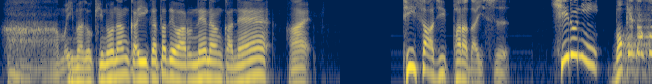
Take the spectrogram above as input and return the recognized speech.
はあ、もう今時のなんか言い方ではあるね、なんかね。はい。T サージパラダイス。昼にボケとこ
